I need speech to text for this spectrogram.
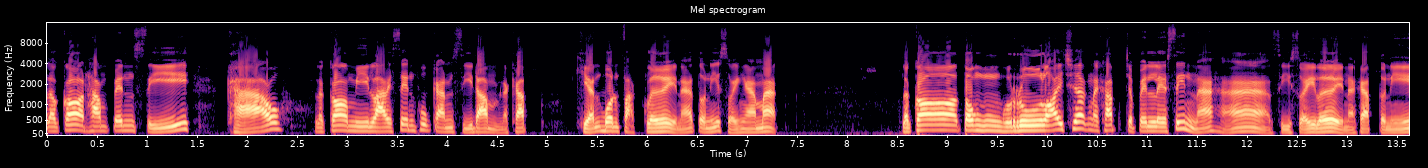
แล้วก็ทำเป็นสีขาว แล้วก็มีลายเส้นผู้กันสีดำนะครับ เขียนบนฝักเลยนะ ตัวนี้สวยงามมาก แล้วก็ตรงรูร้อยเชือกนะครับ จะเป็นเรซินนะอ่าสีสวยเลยนะครับ ตัวนี้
